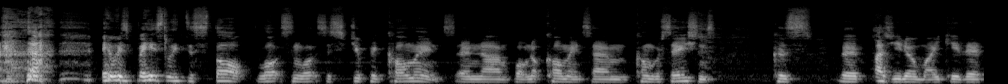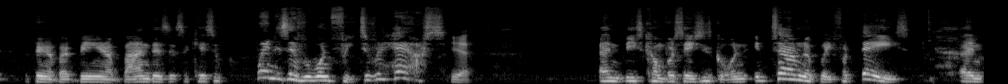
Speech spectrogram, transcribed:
it was basically to stop lots and lots of stupid comments and um, well, not comments, um, conversations, because the as you know, Mikey, the, the thing about being in a band is it's a case of when is everyone free to rehearse? Yeah. And these conversations go on interminably for days. And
